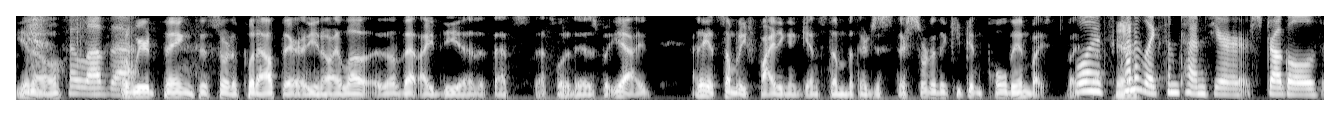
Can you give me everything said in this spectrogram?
you know, I love what a that. weird thing to sort of put out there. You know, I love, I love that idea that that's, that's what it is. But yeah, I, I think it's somebody fighting against them, but they're just, they're sort of, they keep getting pulled in by, by Well, and stuff. it's kind of like sometimes your struggles,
